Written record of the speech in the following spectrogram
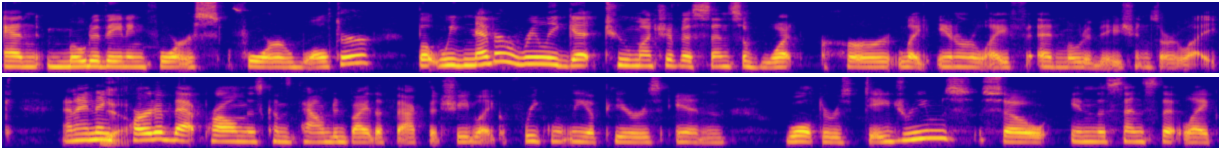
and motivating force for Walter, but we never really get too much of a sense of what her like inner life and motivations are like. And I think Yeah. part of that problem is compounded by the fact that she like frequently appears in Walter's daydreams. So in the sense that like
